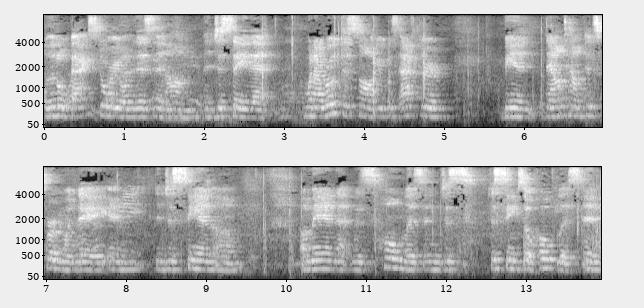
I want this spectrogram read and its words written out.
a little backstory on this and um, and just say that when i wrote this song it was after being downtown pittsburgh one day and, and just seeing um, a man that was homeless and just just seemed so hopeless. And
